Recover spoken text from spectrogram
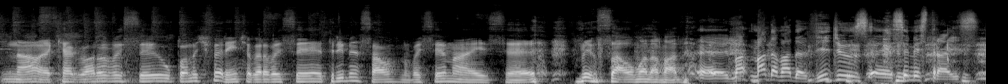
Não, é que agora vai ser o plano diferente, agora vai ser trimensal, não vai ser mais é, mensal, Madamada. É, ma- Madamada, vídeos é, semestrais.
